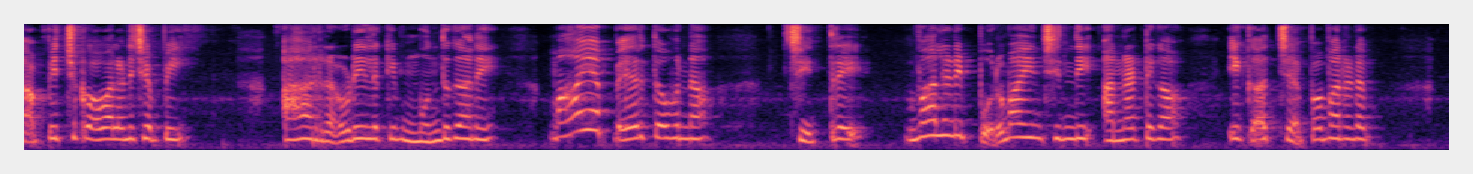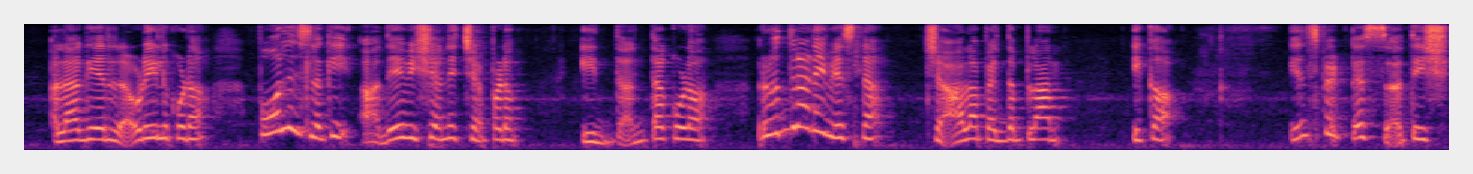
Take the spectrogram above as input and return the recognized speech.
తప్పించుకోవాలని చెప్పి ఆ రౌడీలకి ముందుగానే మాయ పేరుతో ఉన్న చిత్రే వాళ్ళని పురమాయించింది అన్నట్టుగా ఇక చెప్పమనడం. అలాగే రౌడీలు కూడా పోలీసులకి అదే విషయాన్ని చెప్పడం. ఇదంతా కూడా రుద్రని వేసిన చాలా పెద్ద ప్లాన్. ఇక ఇన్స్పెక్టర్ సతీష్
